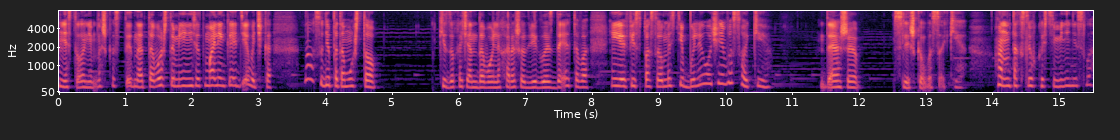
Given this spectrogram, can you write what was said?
Мне стало немножко стыдно от того, что меня несет маленькая девочка, но судя по тому, что Кизухачан довольно хорошо двигалась до этого, ее физ-способности были очень высокие. Даже слишком высокие. Она так с легкостью меня несла.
